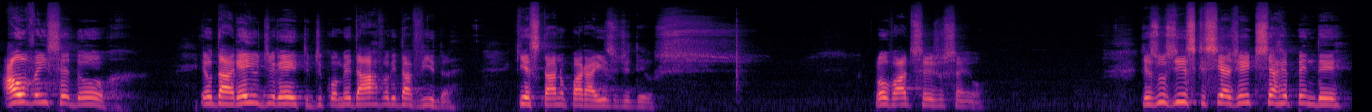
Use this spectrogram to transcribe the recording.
Ao vencedor, eu darei o direito de comer da árvore da vida que está no paraíso de Deus. Louvado seja o Senhor. Jesus diz que se a gente se arrepender,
